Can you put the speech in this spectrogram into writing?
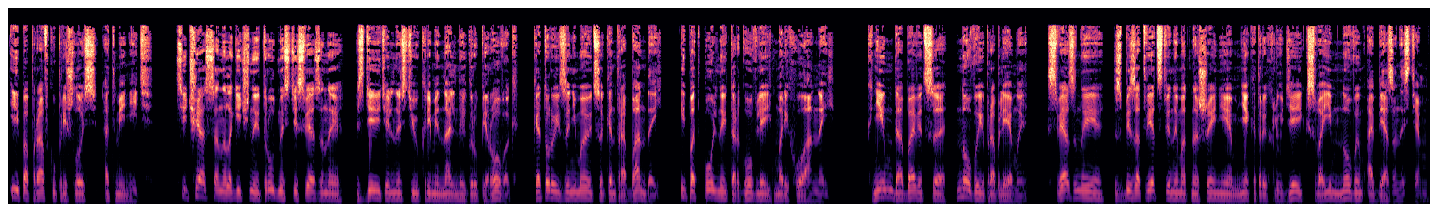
и поправку пришлось отменить. Сейчас аналогичные трудности связаны с деятельностью криминальных группировок, которые занимаются контрабандой и подпольной торговлей марихуаной. К ним добавятся новые проблемы, связанные с безответственным отношением некоторых людей к своим новым обязанностям.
